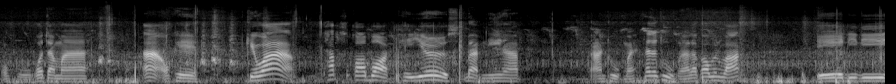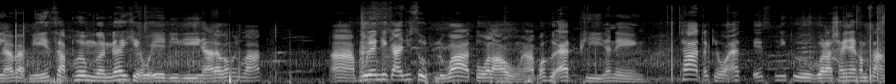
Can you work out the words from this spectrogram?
โอ้โห ก็จะมา อะโอเคเขียนว่าทับสกอร์บอร์ด players แบบนี้นะครับ อ่านถูกไหมน่าจะถูกนะ แล้วก็เป็นวรรค ADD นะแบบนี้สับเพิ่มเงินก็ให้เขียนว่า ADD นะ แล้วก็เป็นวรรคอ่าผู้เล่นที่ใกล้ที่สุดหรือว่าตัวเรานะครับ ก็คือ p นั่นเอง ถ้าจะเขียนว่า s นี่คือเวลาใช้ในคำสั่ง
